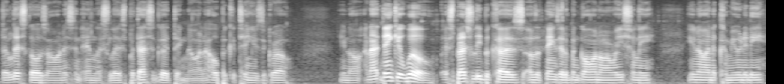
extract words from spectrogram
the list goes on; it's an endless list, but that's a good thing, though, and I hope it continues to grow. You know, and I think it will, especially because of the things that have been going on recently. You know, in the community,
